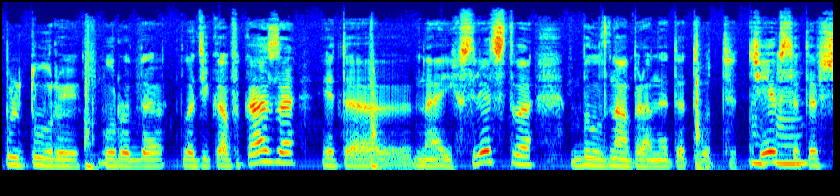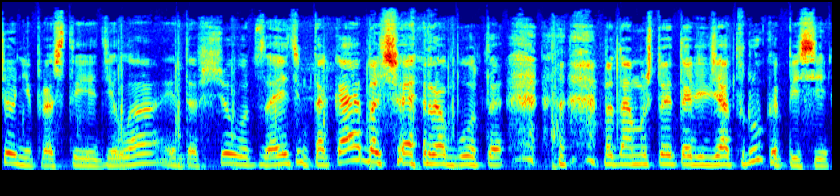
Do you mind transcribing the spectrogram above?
культуры города Владикавказа. Это на их средства был набран этот вот текст. Uh-huh. Это все непростые дела. Это все вот за этим такая большая работа, потому что это лежат в рукописи.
